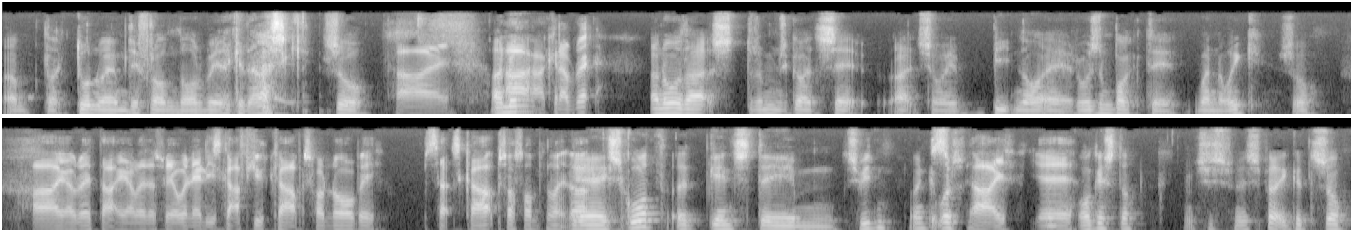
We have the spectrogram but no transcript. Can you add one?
I like, don't know anybody from Norway I could ask. So Aye, I know I, I can have re- I know that Strømsgodset actually beat uh, Rosenborg to win the league. So aye, I read that earlier as well. And then he's got a few caps for Norway, six caps or something like yeah, that. he scored against um, Sweden, I think it was. Aye, yeah. Augusta, which is it's pretty good. So,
